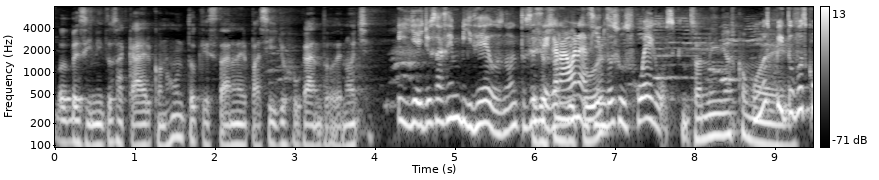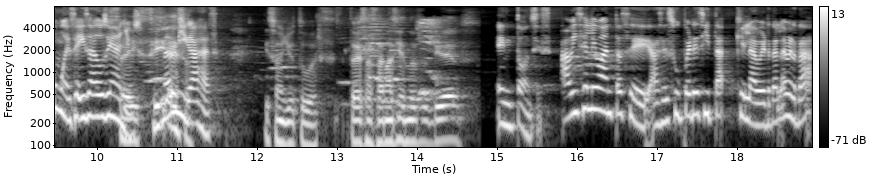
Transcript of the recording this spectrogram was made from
los vecinitos acá del conjunto que están en el pasillo jugando de noche. Y ellos hacen videos, ¿no? Entonces se graban haciendo sus juegos. Son niños como Unos pitufos como de 6 a 12 años. Sí, unas migajas. Y son youtubers. Entonces están haciendo sus videos. Entonces, Abby se levanta, se hace su perecita, que la verdad, la verdad,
